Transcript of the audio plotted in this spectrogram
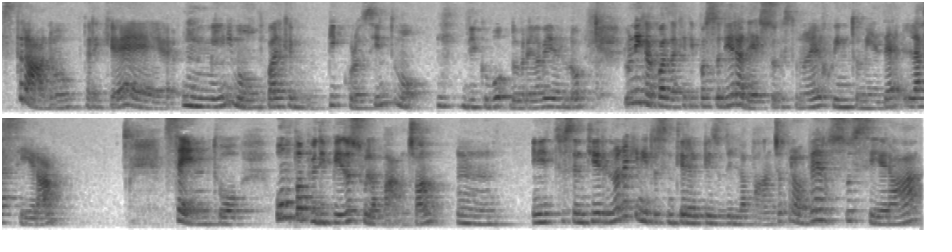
strano perché un minimo, un qualche piccolo sintomo, dico boh, dovrei averlo. L'unica cosa che ti posso dire adesso che sono nel quinto mese, la sera sento un po' più di peso sulla pancia, mm, inizio a sentire, non è che inizio a sentire il peso della pancia, però verso sera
